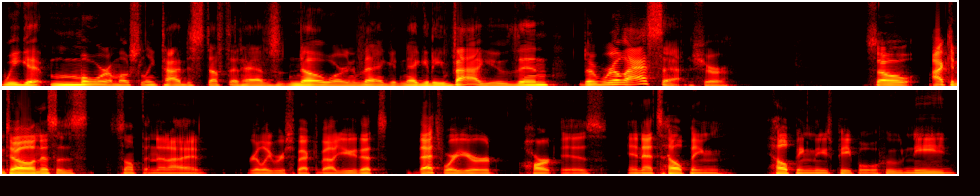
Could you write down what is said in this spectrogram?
we get more emotionally tied to stuff that has no or neg- negative value than the real asset. sure. So I can tell, and this is something that I really respect about you. That's that's where your heart is, and that's helping helping these people who need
